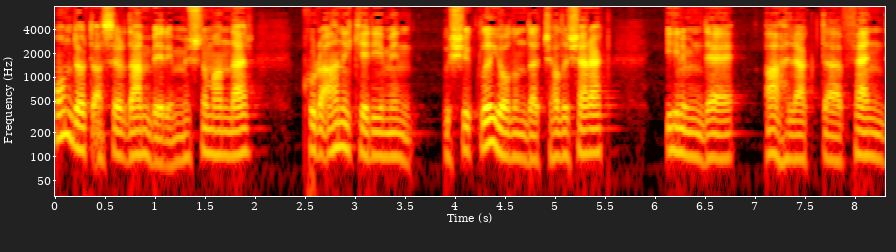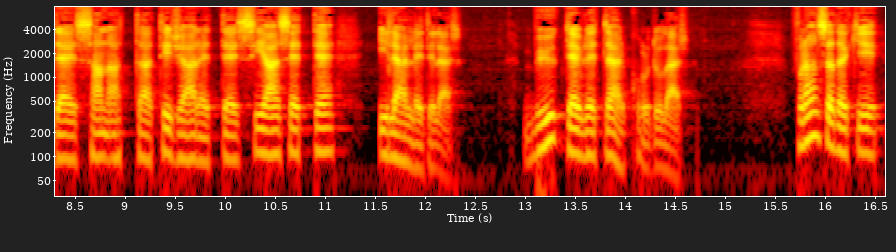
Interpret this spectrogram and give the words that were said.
14 asırdan beri Müslümanlar Kur'an-ı Kerim'in ışıklı yolunda çalışarak ilimde, ahlakta, fende, sanatta, ticarette, siyasette ilerlediler. Büyük devletler kurdular. Fransa'daki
